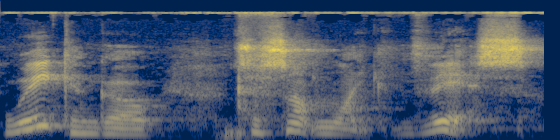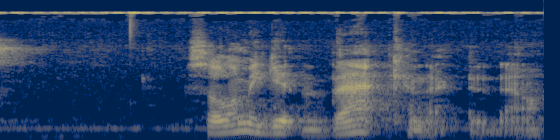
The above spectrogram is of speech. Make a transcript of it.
We can go to something like this. So let me get that connected now.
